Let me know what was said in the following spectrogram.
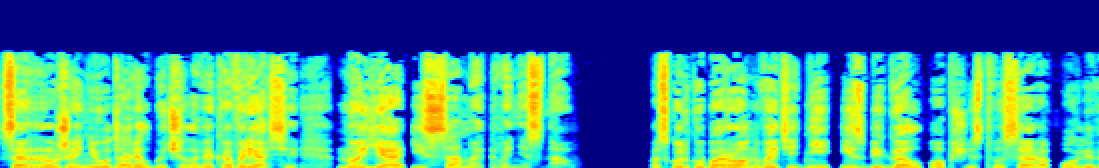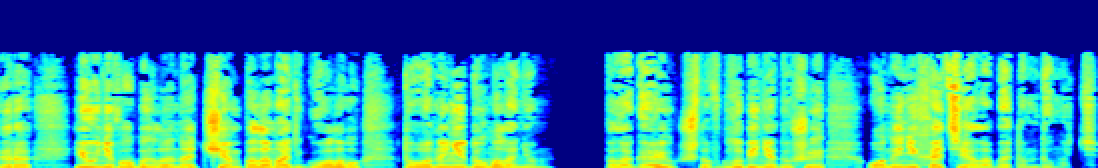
сэр Роже не ударил бы человека в рясе, но я и сам этого не знал. Поскольку барон в эти дни избегал общества сэра Оливера, и у него было над чем поломать голову, то он и не думал о нем. Полагаю, что в глубине души он и не хотел об этом думать.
